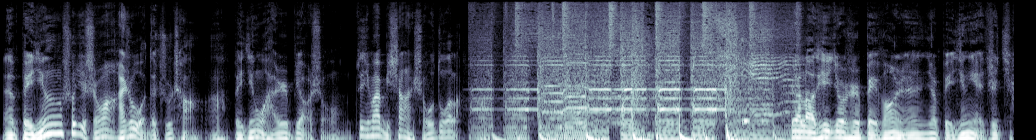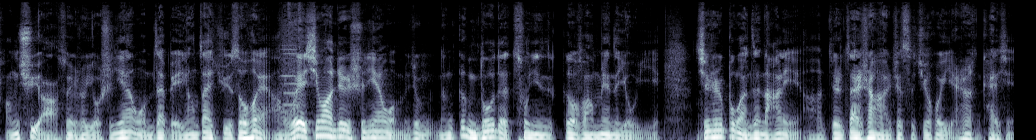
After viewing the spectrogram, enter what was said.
呃，北京说句实话还是我的主场啊，北京我还是比较熟，最起码比上海熟多了啊。这个老 T 就是北方人，就北京也是常去啊，所以说有时间我们在北京再聚一次会啊。我也希望这个时间我们就能更多的促进各方面的友谊。其实不管在哪里啊，就是在上海这次聚会也是很开心。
